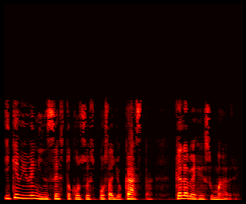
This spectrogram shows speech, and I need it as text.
y que vive en incesto con su esposa Yocasta, que a la vez es su madre.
